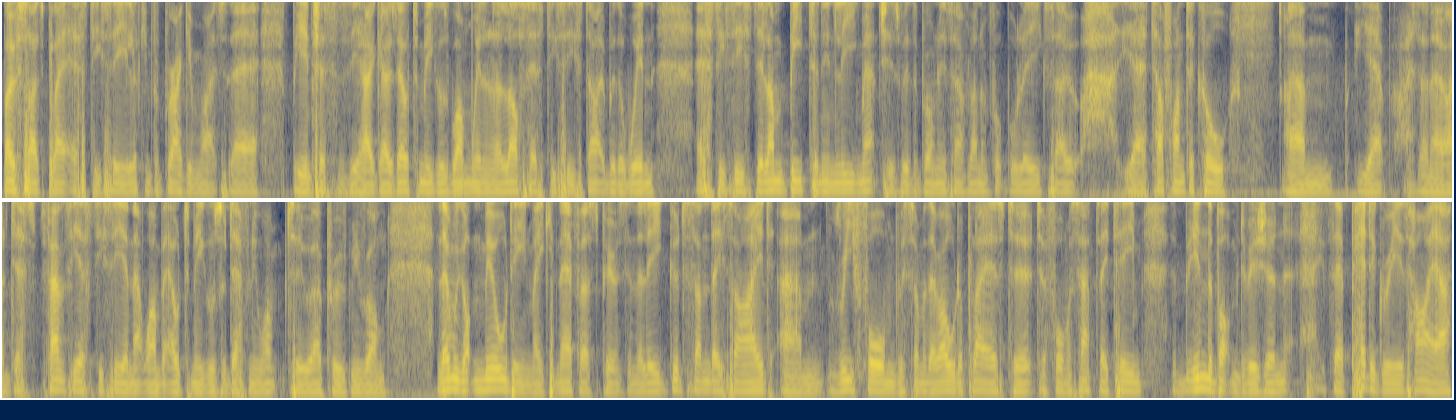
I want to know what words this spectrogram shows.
Both sides play at STC, looking for bragging rights there. Be interested to see how it goes. Eltham Eagles one win and a loss. STC started with a win. STC still unbeaten in league matches with the Bromley South London Football League. So yeah, tough one to call. Um, yeah, I don't know. I just fancy STC in that one, but Eltham Eagles will definitely want to uh, prove me wrong. then we got Mildeen making their first appearance in the league. Good Sunday side, um, reformed with some of their older players to, to form a Saturday team in the bottom division. If their pedigree is higher,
